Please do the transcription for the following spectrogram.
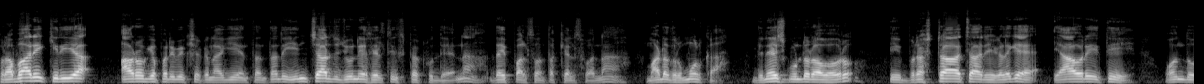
ಪ್ರಭಾರಿ ಕಿರಿಯ ಆರೋಗ್ಯ ಪರಿವೀಕ್ಷಕನಾಗಿ ಅಂತಂತಂದರೆ ಇನ್ಚಾರ್ಜ್ ಜೂನಿಯರ್ ಹೆಲ್ತ್ ಇನ್ಸ್ಪೆಕ್ಟರ್ ಹುದ್ದೆಯನ್ನು ದಯಪಾಲಿಸುವಂಥ ಕೆಲಸವನ್ನು ಮಾಡೋದ್ರ ಮೂಲಕ. ದಿನೇಶ್ ಗುಂಡೂರಾವ್ ಅವರು ಈ ಭ್ರಷ್ಟಾಚಾರಿಗಳಿಗೆ ಯಾವ ರೀತಿ ಒಂದು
